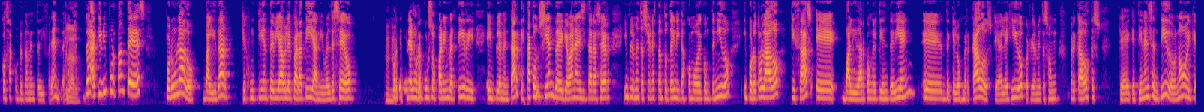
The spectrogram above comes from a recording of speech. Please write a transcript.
cosas completamente diferentes. Entonces, aquí lo importante es, por un lado, validar que es un cliente viable para ti a nivel de SEO, porque tiene los recursos para invertir y, e implementar, que está consciente de que van a necesitar hacer implementaciones tanto técnicas como de contenido. Y por otro lado, quizás eh, validar con el cliente bien eh, de que los mercados que ha elegido, pues realmente son mercados que, que, tienen sentido, ¿no? Y que,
